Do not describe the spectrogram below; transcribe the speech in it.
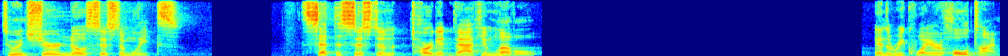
to ensure no system leaks. Set the system target vacuum level and the required hold time.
